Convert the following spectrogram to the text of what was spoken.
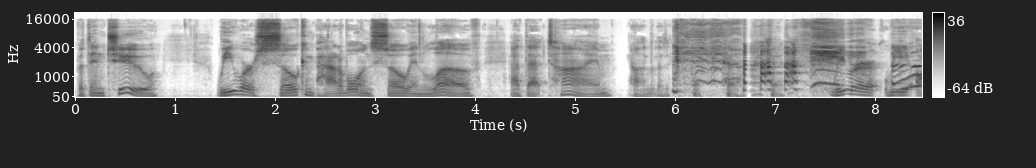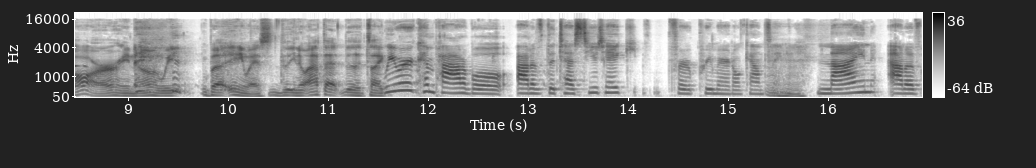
But then two, we were so compatible and so in love at that time. we were, we are, you know, we. But anyways, you know, at that, it's like We were compatible out of the test you take for premarital counseling. Mm-hmm. Nine out of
